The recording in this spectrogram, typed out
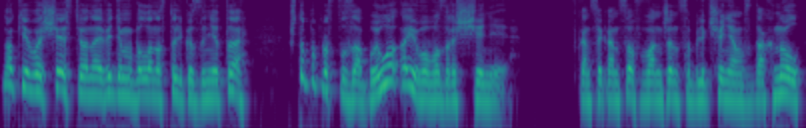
Но, к его счастью, она, видимо, была настолько занята, что попросту забыла о его возвращении. В конце концов, Ван Джен с облегчением вздохнул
